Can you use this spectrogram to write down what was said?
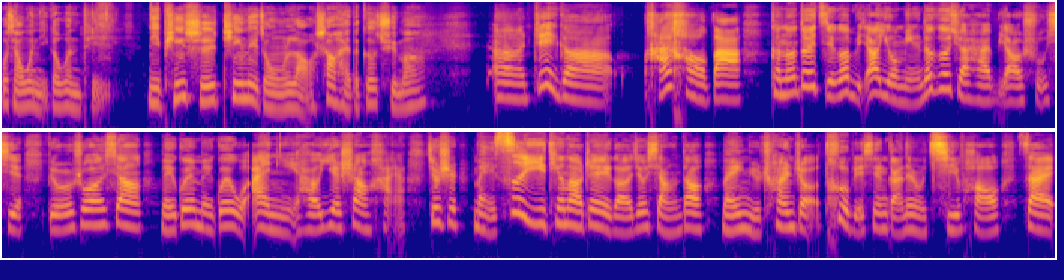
我想问你一个问题：你平时听那种老上海的歌曲吗？呃，这个还好吧，可能对几个比较有名的歌曲还比较熟悉，比如说像《玫瑰玫瑰我爱你》，还有《夜上海》啊，就是每次一听到这个，就想到美女穿着特别性感那种旗袍在。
